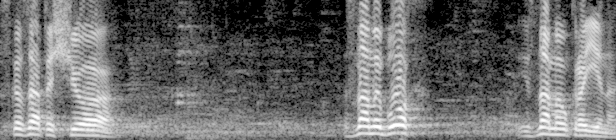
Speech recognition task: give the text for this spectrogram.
сказати, що з нами Бог і з нами Україна.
